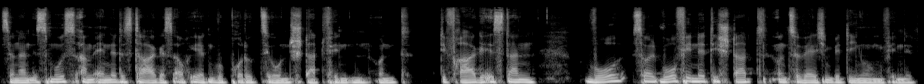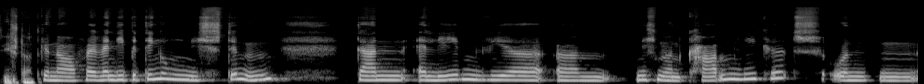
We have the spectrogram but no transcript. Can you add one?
sondern es muss am Ende des Tages auch irgendwo Produktion stattfinden. Und die Frage ist dann, wo soll, wo findet die statt und zu welchen Bedingungen findet die statt? Genau, weil wenn die Bedingungen nicht stimmen, dann erleben wir ähm, nicht nur ein Carbon Leakage und ein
